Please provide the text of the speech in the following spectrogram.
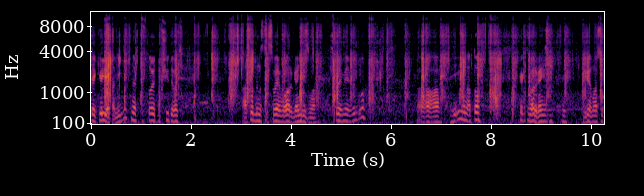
как и летом. Единственное, что стоит учитывать особенности своего организма. Что я имею в виду? А, именно то, как твой организм переносит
